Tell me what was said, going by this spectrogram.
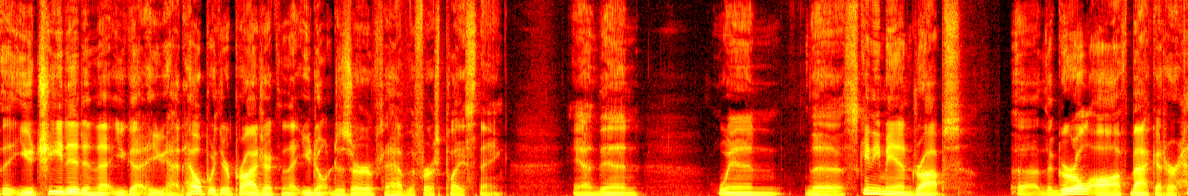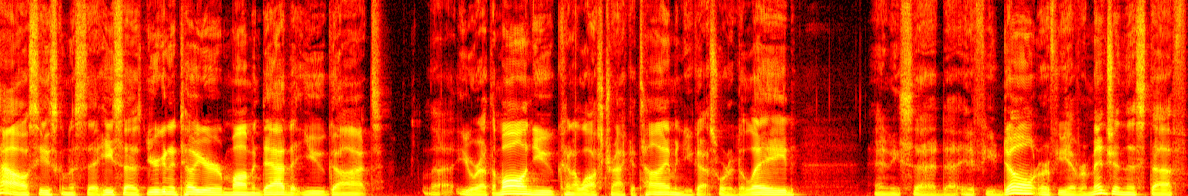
that you cheated and that you got you had help with your project and that you don't deserve to have the first place thing. And then when the skinny man drops uh, the girl off back at her house, he's going to say, he says, you're going to tell your mom and dad that you got, uh, you were at the mall and you kind of lost track of time and you got sort of delayed. And he said, uh, if you don't, or if you ever mention this stuff,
